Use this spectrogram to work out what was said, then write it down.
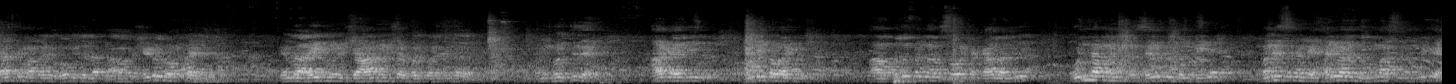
ಜಾಸ್ತಿ ಮಾತಾಡಿ ಹೋಗುವುದಿಲ್ಲ ನಾನು ಶೆಡ್ಯೂಲ್ ಹೋಗ್ತಾ ಇದ್ದೇನೆ. ಎಲ್ಲ ಐದು ನಿಮಿಷ, ಆರು ನಿಮಿಷ ಬರ್ತಿದ್ದಾರೆ ನಿಮ್ಗೆ ಗೊತ್ತಿದೆ. ಹಾಗಾಗಿ ಖಂಡಿತವಾಗಿ ಆ ಬದುಕನ್ನು ಸೋಟ ಕಾಲದಲ್ಲಿ ಉಣ್ಣ ಮಣ್ಣಿನ ಸೆಳೆತದೊಂದಿಗೆ ಮನಸ್ಸಿನಲ್ಲಿ ಹರಿವಳದ ಹುಮ್ಮಸ್ಸಿನೊಂದಿಗೆ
